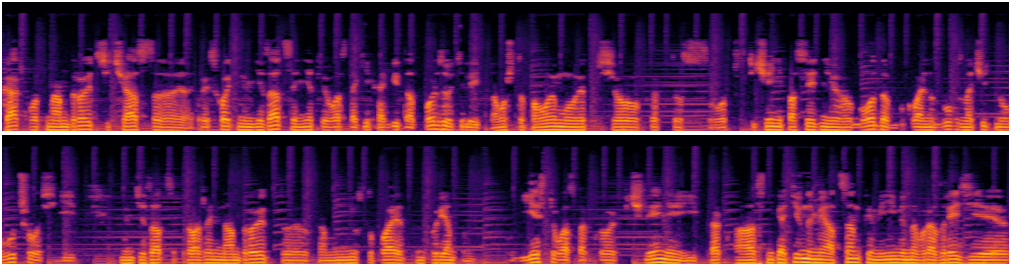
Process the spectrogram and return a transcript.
Как вот на Android сейчас э, происходит монетизация? Нет ли у вас таких обид от пользователей? Потому что, по-моему, это все как-то вот в течение последнего года, буквально двух, значительно улучшилось, и монетизация приложений на Android э, там не уступает конкурентам. Есть у вас такое впечатление и как а, с негативными оценками именно в разрезе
